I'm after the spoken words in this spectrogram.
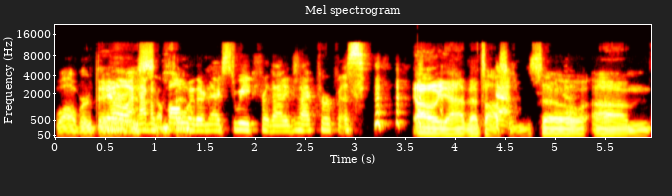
while we're there. No, I have something. a call with her next week for that exact purpose. oh yeah, that's awesome. Yeah. So yeah. um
